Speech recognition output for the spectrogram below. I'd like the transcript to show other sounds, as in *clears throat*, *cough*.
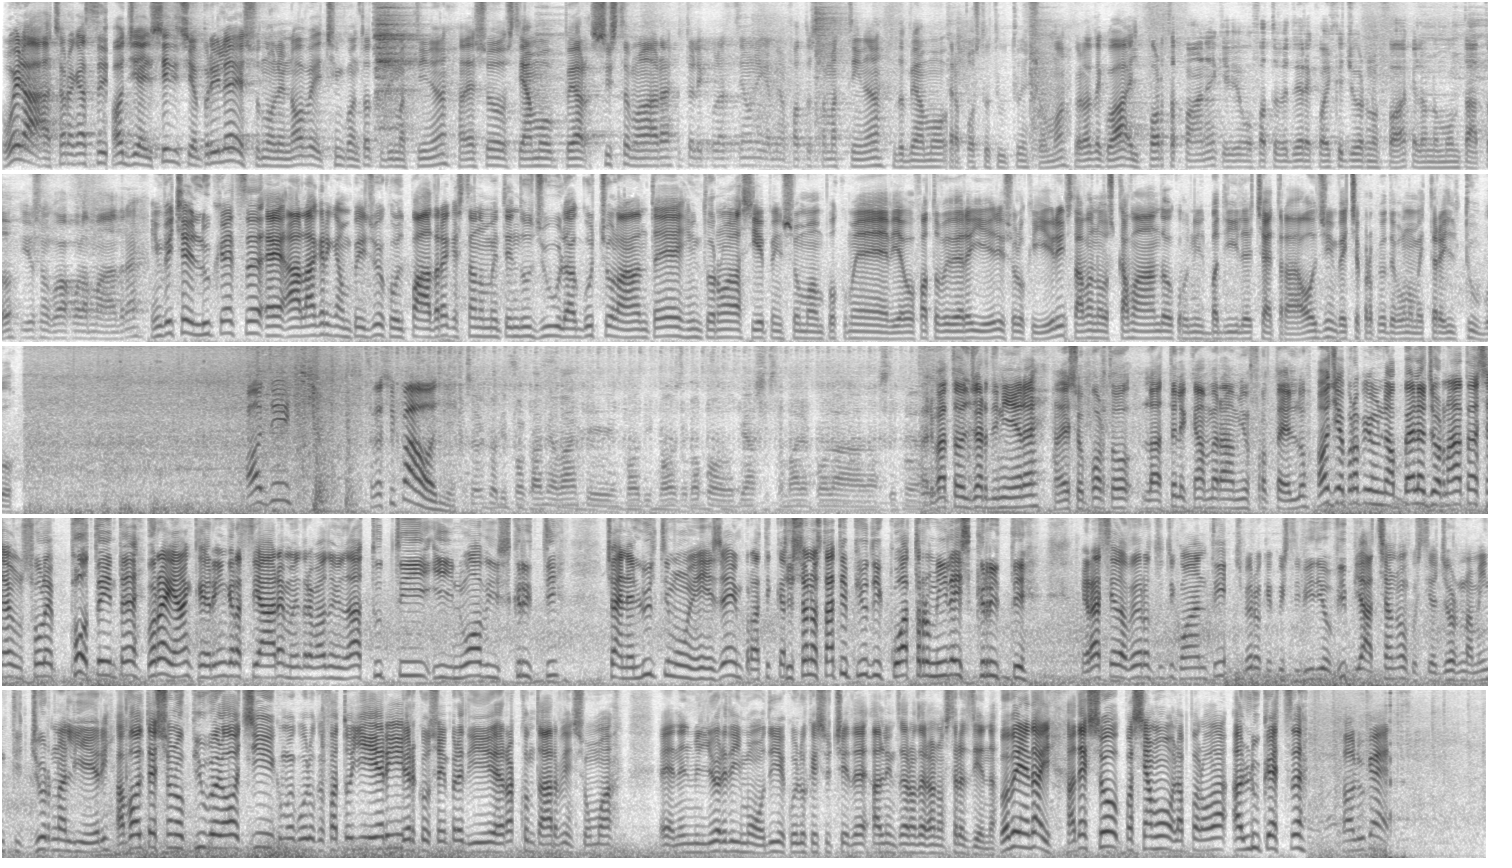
Voilà, ciao ragazzi, oggi è il 16 aprile e sono le 9.58 di mattina. Adesso stiamo per sistemare tutte le colazioni che abbiamo fatto stamattina. Dobbiamo mettere a posto tutto insomma. Guardate qua il portapane che vi avevo fatto vedere qualche giorno fa che l'hanno montato. Io sono qua con la madre. Invece Lucas è a Lagri Campeggio col padre che stanno mettendo giù la gocciolante intorno alla siepe Insomma un po' come vi avevo fatto vedere ieri Solo che ieri stavano scavando con il badile eccetera. Oggi invece proprio devono mettere il tubo Oggi? Cosa si fa oggi? Cerco di portarmi avanti un po' di cose, dopo dobbiamo sistemare un po' la, la sete. È arrivato il giardiniere, adesso porto la telecamera a mio fratello. Oggi è proprio una bella giornata, c'è un sole potente. Vorrei anche ringraziare, mentre vado in là, tutti i nuovi iscritti. Cioè nell'ultimo mese in pratica ci sono stati più di 4.000 iscritti. Grazie davvero a tutti quanti. Spero che questi video vi piacciono questi aggiornamenti giornalieri. A volte sono più veloci come quello che ho fatto ieri. Cerco sempre di raccontarvi insomma eh, nel migliore dei modi è quello che succede all'interno della nostra azienda. Va bene dai adesso passiamo la parola a Lucas. Ciao Lucas.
